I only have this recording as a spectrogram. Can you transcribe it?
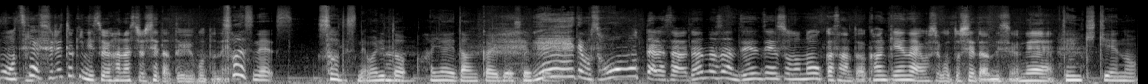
もうお付き合いするときにそういう話をしてたということね。そうですねそうですね。割とうん。早い段階でそういうふうにえー、でもそう思ったらさ旦那さん全然その農家さんとは関係ないお仕事してたんですよね。電気系の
